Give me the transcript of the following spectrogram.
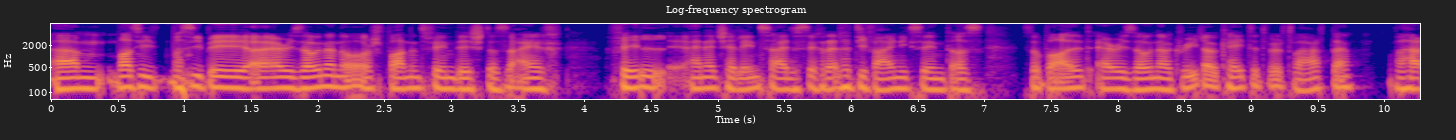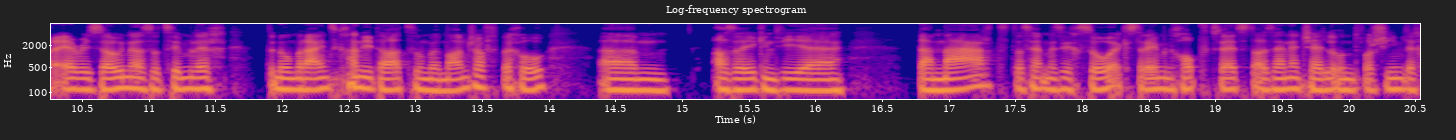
Ähm, was, ich, was ich bei Arizona noch spannend finde, ist, dass eigentlich viele NHL-Insiders sich relativ einig sind, dass sobald Arizona relocated wird werden, wäre Arizona so ziemlich der Nummer 1 Kandidat, um eine Mannschaft zu bekommen. Ähm, also irgendwie äh, der Markt, das hat man sich so extrem in den Kopf gesetzt als NHL und wahrscheinlich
